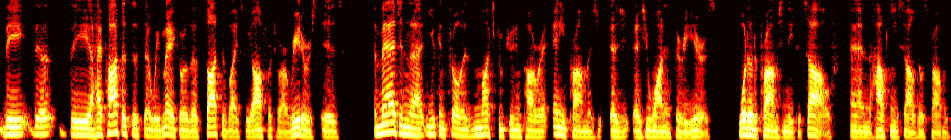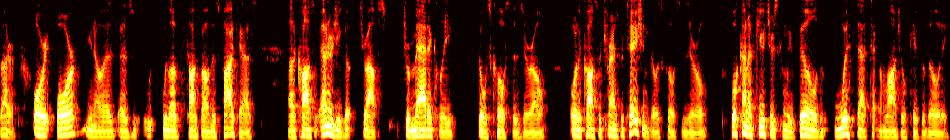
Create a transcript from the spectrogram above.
the the the hypothesis that we make, or the thought device we offer to our readers, is imagine that you can throw as much computing power at any problem as you, as you, as you want in 30 years. What are the problems you need to solve, and how can you solve those problems better? Or or you know, as as we love to talk about in this podcast, uh, cost of energy go, drops dramatically goes close to zero or the cost of transportation goes close to zero what kind of futures can we build with that technological capability?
